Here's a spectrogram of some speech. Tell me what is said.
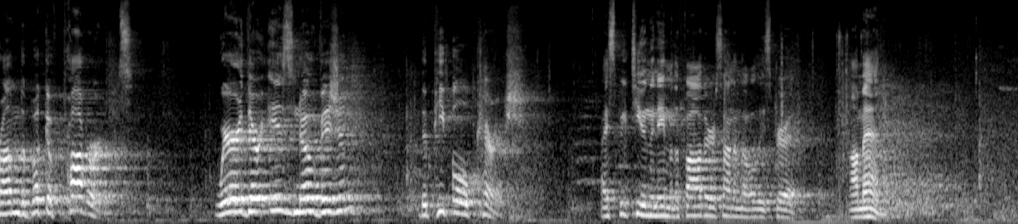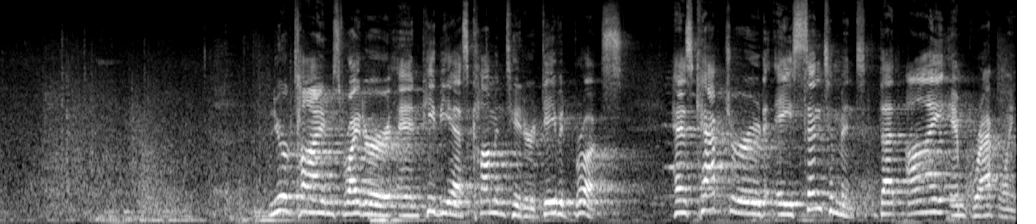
from the book of Proverbs Where there is no vision, the people perish. I speak to you in the name of the Father, Son, and the Holy Spirit. Amen. New York Times writer and PBS commentator David Brooks has captured a sentiment that I am grappling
